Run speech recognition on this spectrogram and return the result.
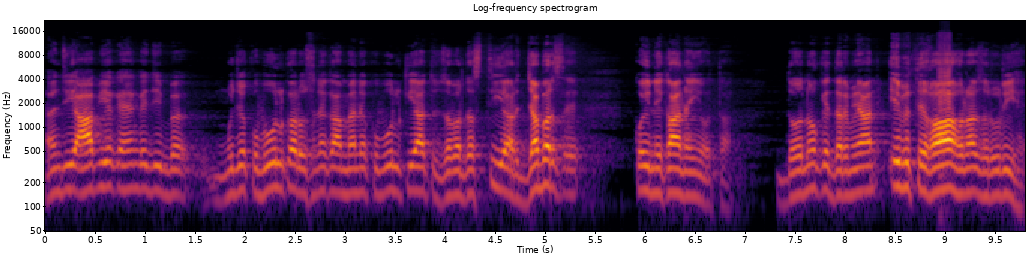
ہاں جی آپ یہ کہیں گے جی مجھے قبول کر، اس نے کہا میں نے قبول کیا، تو زبردستی اور جبر سے کوئی نکاح نہیں ہوتا۔ دونوں کے درمیان ابتغاء ہونا ضروری ہے۔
